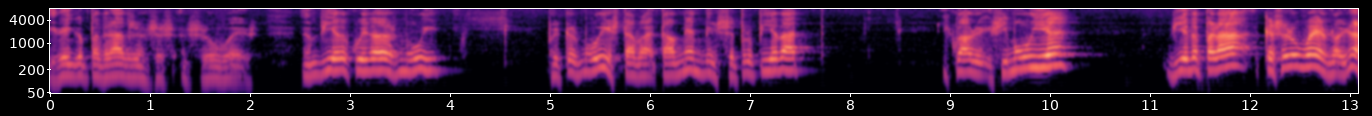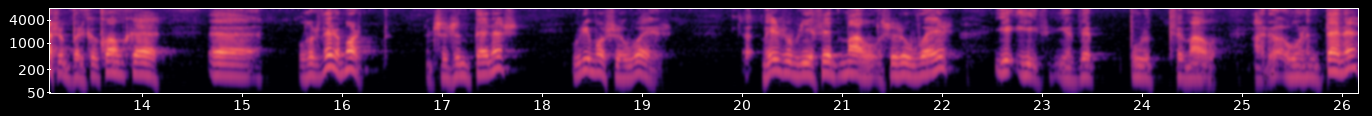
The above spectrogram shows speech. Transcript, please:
i venga pedrades en ses, en. Em havia de cuidar del molí, perquè el molí estava talment dins la propietat i, clar, si movia, havia de parar que les ovelles no hi anaven, perquè com que eh, les mort en les antenes, mort les ovelles. A més, hauria fet mal a les ovelles i, i, i hauria pogut fer mal Ara, una antena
